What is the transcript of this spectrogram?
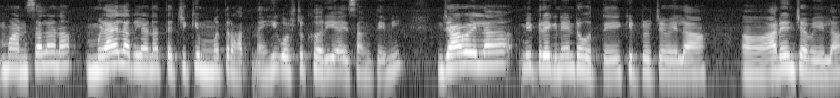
माणसाला ना मिळायला लागल्या ना त्याची किंमत राहत नाही. ही गोष्ट खरी आहे सांगते मी. ज्या वेळेला मी प्रेग्नेंट होते किट्रोच्या वेळेला अं, आर्यनच्या वेळेला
